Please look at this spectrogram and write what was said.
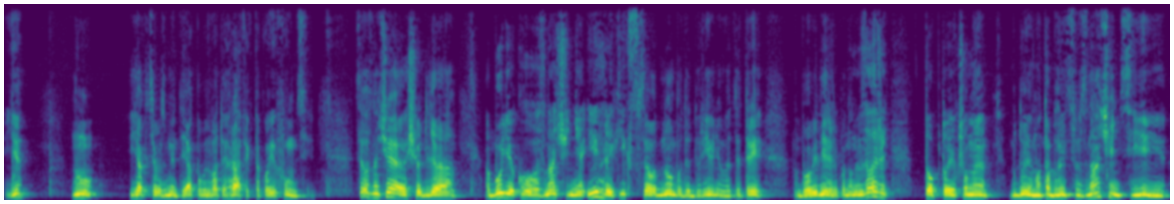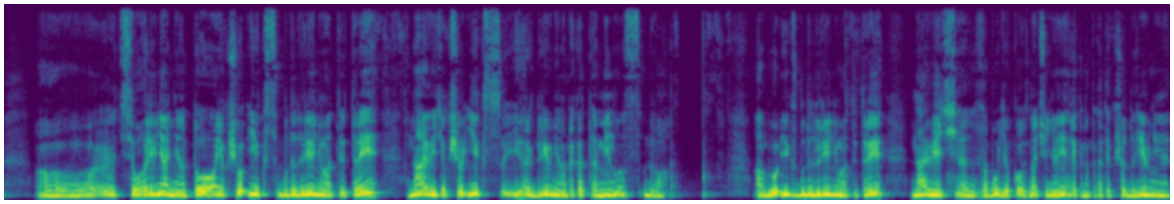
Є? Ну, як це розуміти? Як побудувати графік такої функції? Це означає, що для будь-якого значення y x все одно буде дорівнювати 3, бо від y воно не залежить. Тобто, якщо ми будуємо таблицю значень цієї, е, цього рівняння, то якщо x буде дорівнювати 3, навіть якщо x, y дорівнює, наприклад, мінус 2. Або x буде дорівнювати 3, навіть е, за будь-якого значення y, наприклад, якщо дорівнює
